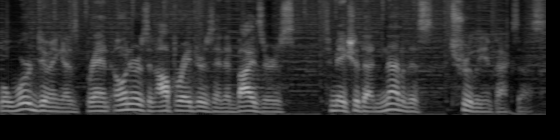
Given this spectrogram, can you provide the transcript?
what we're doing as brand owners and operators and advisors to make sure that none of this truly impacts us.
